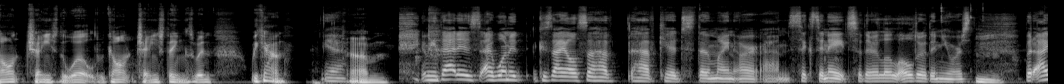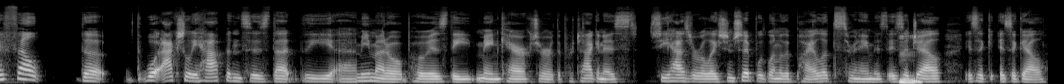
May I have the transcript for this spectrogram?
can't change the world. We can't change things when we can. Yeah. Um, I mean, that is, I wanted, because I also have, have kids, though mine are um, six and eight, so they're a little older than yours. But I felt the, what actually happens is that the uh, Mimarob, who is the main character, the protagonist, she has a relationship with one of the pilots. Her name is Isagel, Isag- Isagel.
